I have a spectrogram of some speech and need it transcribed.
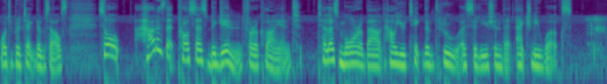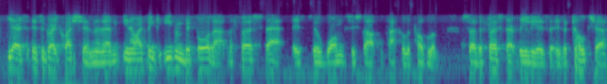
or to protect themselves. So, how does that process begin for a client? Tell us more about how you take them through a solution that actually works. Yeah, it's, it's, a great question. And then, you know, I think even before that, the first step is to want to start to tackle the problem. So the first step really is, is a culture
